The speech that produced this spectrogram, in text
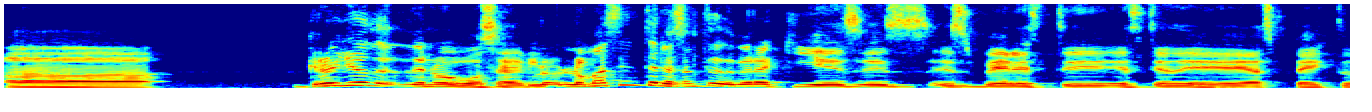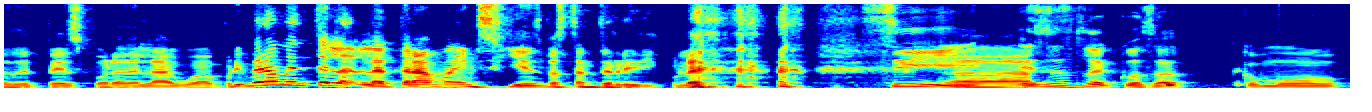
Ah, creo yo, de, nuevo, o sea, lo, más interesante de ver aquí es, es, ver este, este de aspecto de pez fuera del agua. Primeramente, la, trama en sí es bastante ridícula. Sí, ah. esa es la cosa. Como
